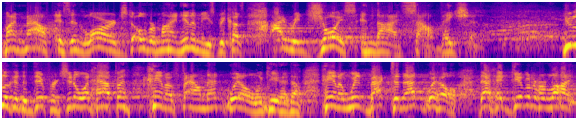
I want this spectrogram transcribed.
My mouth is enlarged over mine enemies because I rejoice in thy salvation. You look at the difference. You know what happened? Hannah found that well again. Hannah went back to that well that had given her life,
